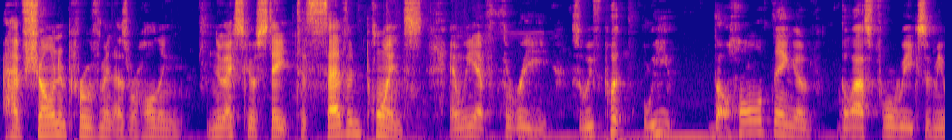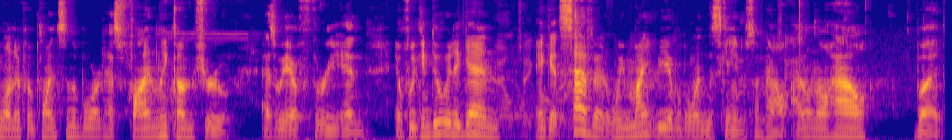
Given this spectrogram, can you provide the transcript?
have shown improvement as we're holding New Mexico State to seven points, and we have three. So we've put we the whole thing of the last four weeks of me wanting to put points on the board has finally come true as we have three. And if we can do it again and get seven, we might be able to win this game somehow. I don't know how, but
